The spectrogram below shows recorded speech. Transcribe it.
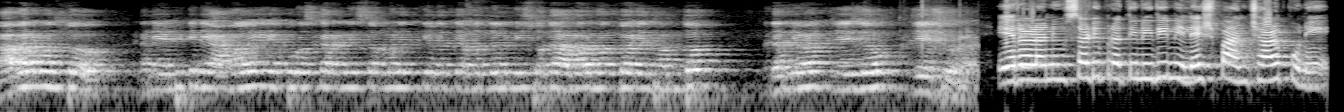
आभार मानतो. आणि या ठिकाणी आम्हालाही या पुरस्काराने सन्मानित केलं. त्याबद्दल मी स्वतः आभार मानतो आणि थांबतो. धन्यवाद. जय जो जय शिवराय. एरळा न्यूजसाठी प्रतिनिधी निलेश पांचाळ पुणे.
